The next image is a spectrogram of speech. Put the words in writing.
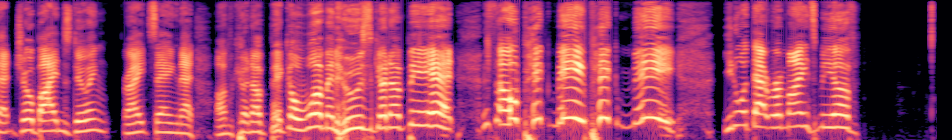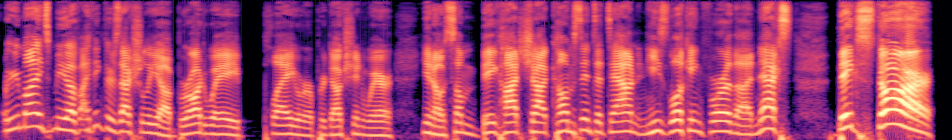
that Joe Biden's doing, right? Saying that I'm gonna pick a woman. Who's gonna be it? It's oh, pick me, pick me. You know what that reminds me of? It reminds me of. I think there's actually a Broadway play or a production where you know some big hot shot comes into town and he's looking for the next big star.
